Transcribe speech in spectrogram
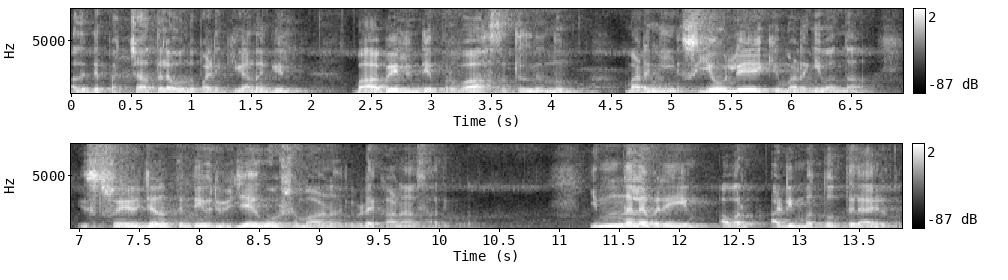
അതിന്റെ പശ്ചാത്തലം ഒന്ന് പഠിക്കുകയാണെങ്കിൽ ബാബേലിന്റെ പ്രവാസത്തിൽ നിന്നും മടങ്ങി സിയോലേക്ക് മടങ്ങി വന്ന ഇസ്രയേൽ ജനത്തിന്റെ ഒരു വിജയഘോഷമാണ് ഇവിടെ കാണാൻ സാധിക്കുന്നത്. ഇന്നലെ വരെയും അവർ അടിമത്വത്തിലായിരുന്നു.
